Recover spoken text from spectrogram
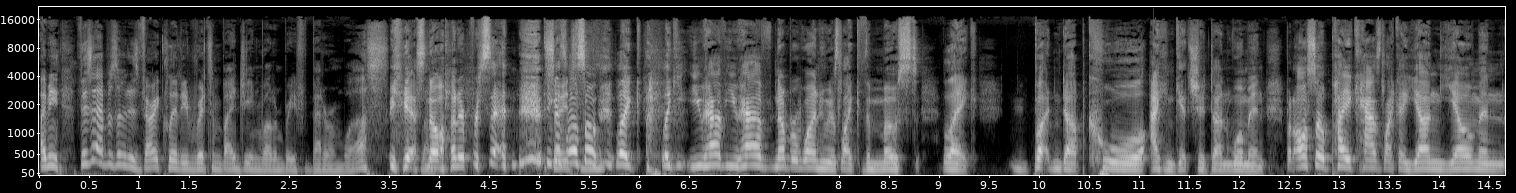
I mean, this episode is very clearly written by Gene Roddenberry for better and worse. Yes, no, hundred percent. Because it's- also, like, like you have you have number one who is like the most like buttoned up, cool, I can get shit done woman. But also, Pike has like a young yeoman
